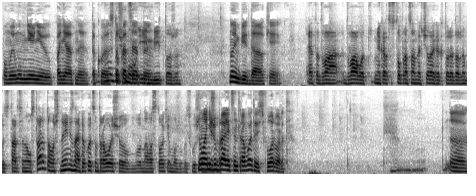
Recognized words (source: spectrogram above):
по моему мнению, понятное такое, Ну, почему? И стопроцентное. Эмбит тоже. Ну, имбит, да, окей. Это два, два вот, мне кажется, стопроцентных человека, которые должны быть в старте на All-Star, потому что, ну, я не знаю, какой центровой еще на Востоке может быть выше. Ну, они же брали центровой, то есть форвард. Э,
